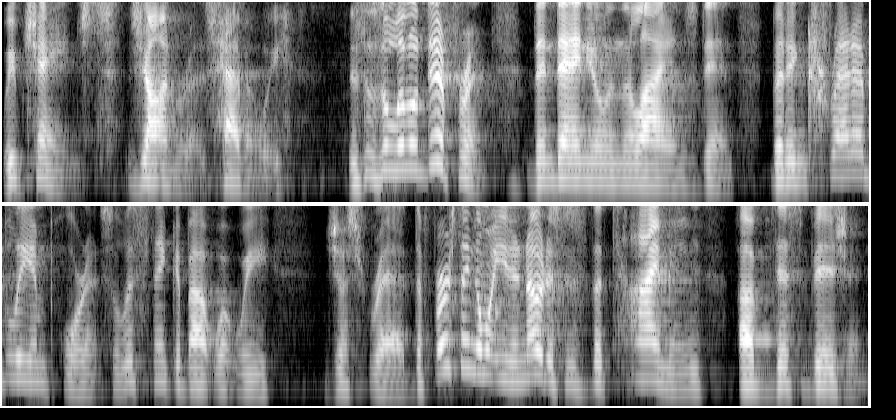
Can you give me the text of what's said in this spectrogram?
We've changed genres, haven't we? This is a little different than Daniel in the lion's den, but incredibly important. So let's think about what we just read. The first thing I want you to notice is the timing of this vision.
